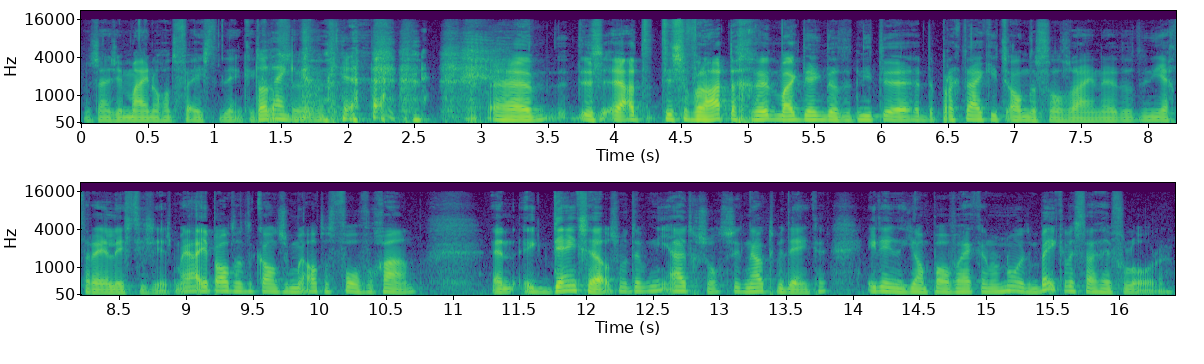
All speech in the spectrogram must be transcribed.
dan zijn ze in mei nog aan het feesten, denk ik. Dat denk ik eh, ja. Ehm, dus ja, het, het is ze van harte gegund, maar ik denk dat het niet eh, de praktijk iets anders zal zijn. dat het niet echt realistisch is. Maar ja, je hebt altijd de kans, je moet altijd vol voor gaan. En ik denk zelfs, want dat heb ik niet uitgezocht, dus ik nou te bedenken. Ik denk dat Jan-Paul Verhekken nog nooit een bekerwedstrijd heeft verloren.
